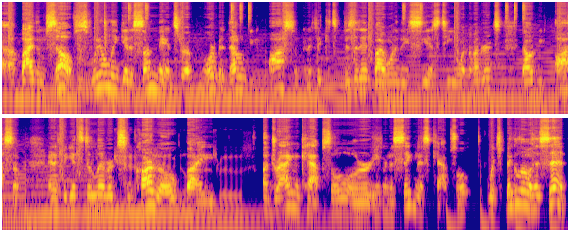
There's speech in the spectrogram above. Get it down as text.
uh, by themselves. If we only get a Sundancer up in orbit, that would be awesome. And if it gets visited by one of these CST-100s, that would be awesome. And if it gets delivered some cargo by a Dragon capsule or even a Cygnus capsule, which Bigelow has said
